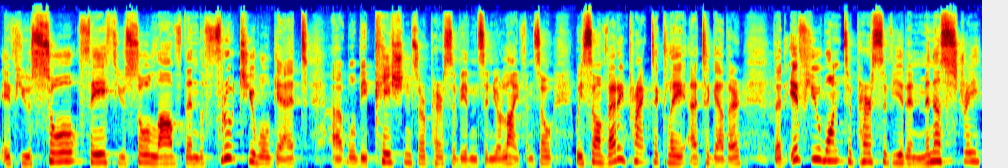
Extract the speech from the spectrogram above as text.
If you sow faith, you sow love, then the fruit you will get uh, will be patience or perseverance in your life. And so we saw very practically uh, together that if you want to persevere in ministry,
